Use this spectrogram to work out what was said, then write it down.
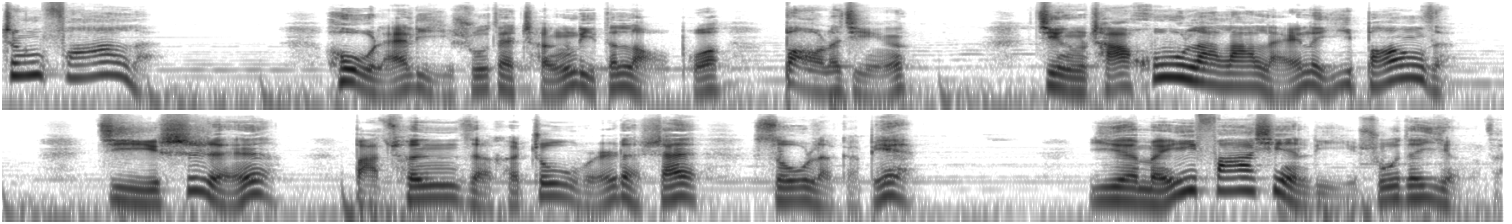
蒸发了。后来，李叔在城里的老婆报了警，警察呼啦啦来了一帮子，几十人把村子和周围的山搜了个遍，也没发现李叔的影子，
